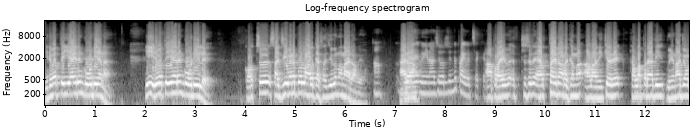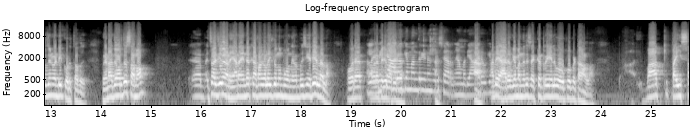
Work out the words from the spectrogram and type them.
ഇരുപത്തയ്യായിരം കോടിയാണ്. ഈ ഇരുപത്തയ്യായിരം കോടിയിൽ കുറച്ച് സജീവനെ പോലുള്ള ആൾക്കാർ സജീവൻ എന്നാണ് ആരാ അറിയോ? ആരാ? വീണ- വീണ ജോർജിന്റെ പ്രൈവറ്റ് സെക്രട്ടറി ആ പ്രൈവറ്റ് എർത്തായിട്ട് നടക്കുന്ന ആളാണ്. എനിക്കെതിരെ കള്ളപ്പരാതി വീണ ജോർജിന് വേണ്ടി കൊടുത്തത്. വീണ ജോർജ് സമം സജീവനാണ്. ഞാൻ അതിന്റെ കഥകളിലേക്കൊന്നും പോകുന്നില്ല. നമുക്ക് ശരിയല്ലല്ലോ. ആരോഗ്യമന്ത്രിനെ കുറിച്ച് അറിഞ്ഞാൽ മതി. അതെ ആരോഗ്യമന്ത്രി സെക്രട്ടറിയിൽ വകുപ്പ് പെട്ടാണല്ലോ ബാക്കി പൈസ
